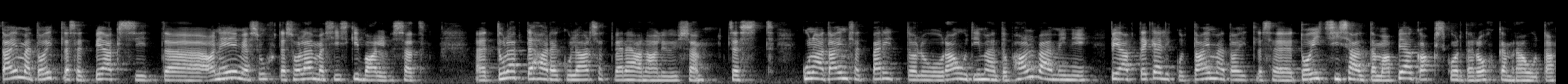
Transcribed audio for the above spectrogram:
taimetoitlased peaksid äh, aneemia suhtes olema siiski valvsad. tuleb teha regulaarselt vereanalüüse, sest kuna taimset päritolu raud imendub halvemini, peab tegelikult taimetoitlase toit sisaldama pea kaks korda rohkem rauda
